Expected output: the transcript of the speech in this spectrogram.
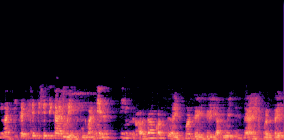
ඒවා ටික ටික ටික ටික අඩු වෙන්න පුළුවන් නේද? එහෙම කවදාකවත් ඉක්මනට ඒක විදිහ අඩු වෙන්නේ නැහැ. ඉක්මනට ඒක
